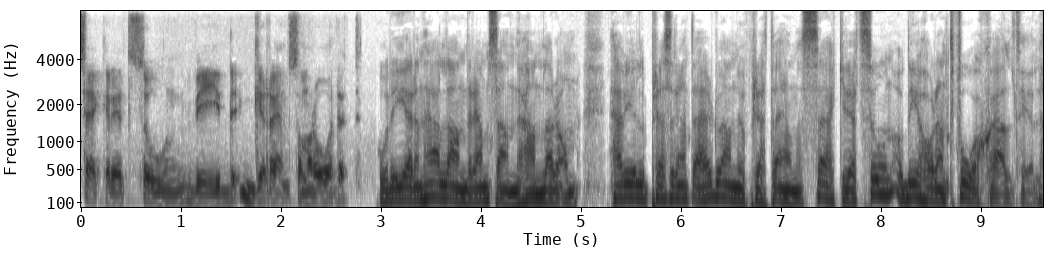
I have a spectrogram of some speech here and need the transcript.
säkerhetszon vid gränsområdet. Och det är den här landremsan det handlar om. Här vill president Erdogan upprätta en säkerhetszon och det har han två skäl till.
